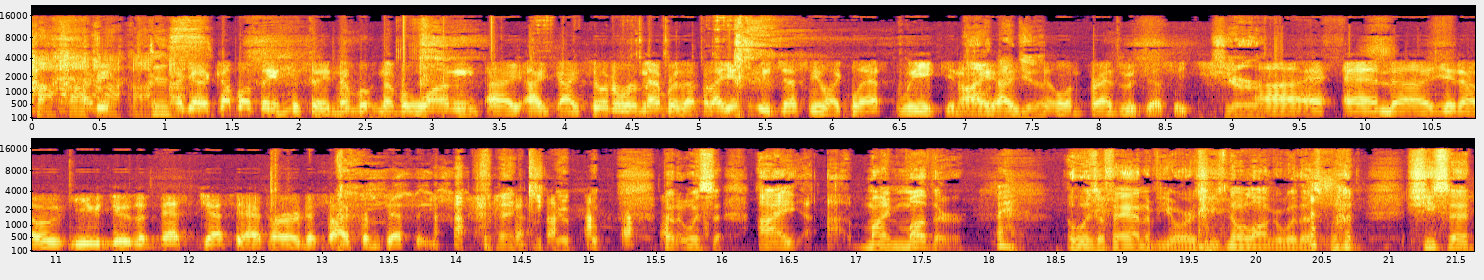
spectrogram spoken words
I mean, I got a couple of things to say. Number number one, I, I, I sort of remember that, but I interviewed Jesse like last week. You know, I, I still am friends with Jesse. Sure. Uh, and uh, you know, you do the best Jesse I've heard aside from Jesse. Thank you. But it was I. My mother, who was a fan of yours, she's no longer with us, but she said,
